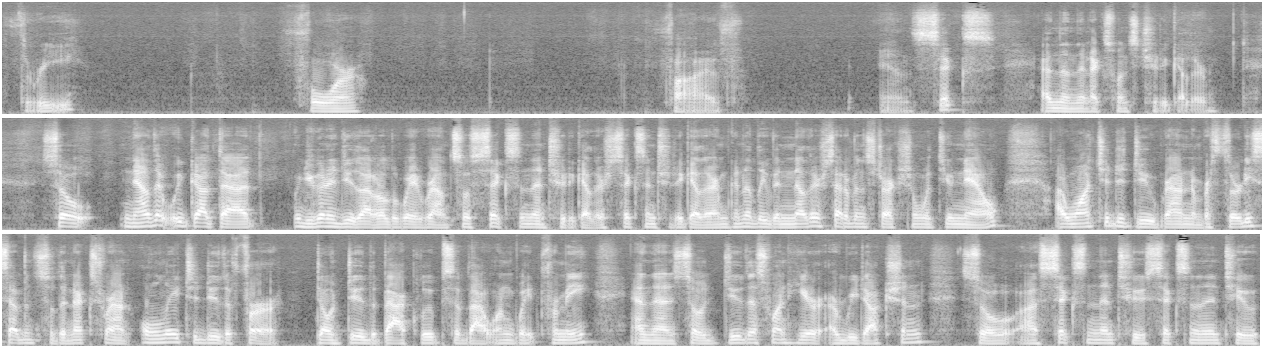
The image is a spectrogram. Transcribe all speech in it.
three, four, five, and six and then the next one's two together. So now that we've got that you're gonna do that all the way around. So six and then two together, six and two together. I'm gonna leave another set of instruction with you now. I want you to do round number 37 so the next round only to do the fur. Don't do the back loops of that one. Wait for me. And then so do this one here a reduction. So uh, six and then two, six and then two,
